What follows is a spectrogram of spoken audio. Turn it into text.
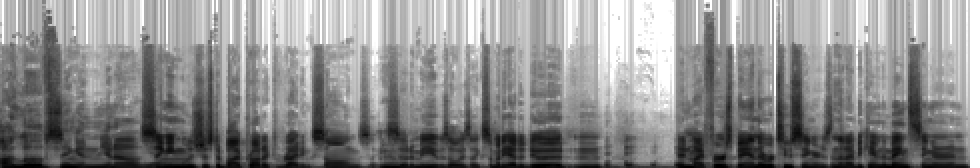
"I love singing." You know, singing was just a byproduct of writing songs. Like, So to me, it was always like somebody had to do it. And in my first band, there were two singers, and then I became the main singer, and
